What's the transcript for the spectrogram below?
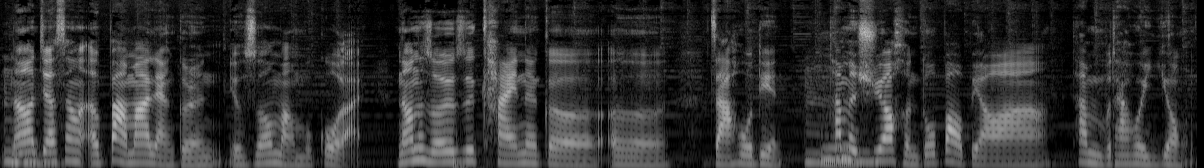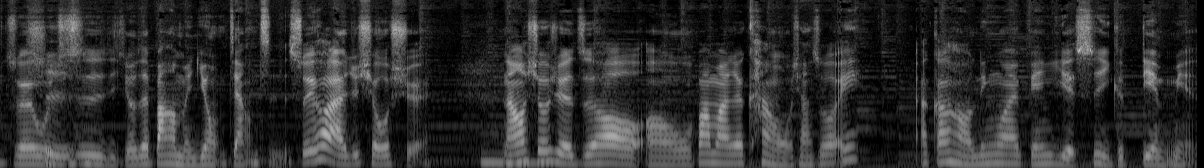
然后加上呃爸妈两个人有时候忙不过来，然后那时候又是开那个呃杂货店、嗯，他们需要很多报表啊，他们不太会用，所以我就是有在帮他们用这样子，所以后来就休学，然后休学之后，呃，我爸妈就看我想说，哎。啊，刚好另外一边也是一个店面，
